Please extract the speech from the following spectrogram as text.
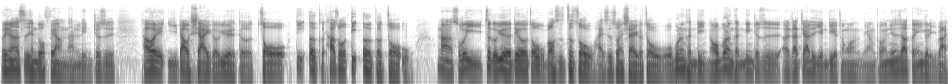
而且那四千多非常难领，就是他会移到下一个月的周第二个，他说第二个周五。那所以这个月的第二周五，不知道是这周五还是算下一个周五，我不能肯定，我不能肯定就是呃他假日炎帝的状况怎么样，总而言之要等一个礼拜，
